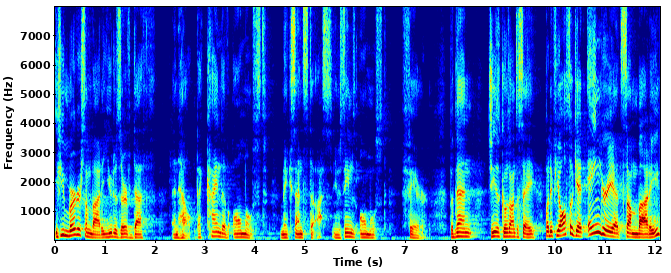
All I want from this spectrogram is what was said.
If you murder somebody, you deserve death and hell. That kind of almost makes sense to us. You know, seems almost fair. But then Jesus goes on to say, but if you also get angry at somebody,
